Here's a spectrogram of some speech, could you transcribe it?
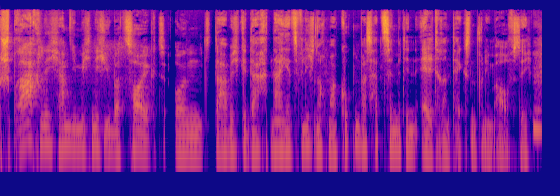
sprachlich haben die mich nicht überzeugt. Und da habe ich gedacht, na, jetzt will ich noch mal gucken, was hat's denn mit den älteren Texten von ihm auf sich. Mhm.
